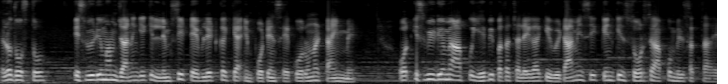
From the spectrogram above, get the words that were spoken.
हेलो दोस्तों, इस वीडियो में हम जानेंगे कि लिम्सी टेबलेट का क्या इम्पोर्टेंस है कोरोना टाइम में। और इस वीडियो में आपको यह भी पता चलेगा कि विटामिन सी किन किन सोर्स से आपको मिल सकता है।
